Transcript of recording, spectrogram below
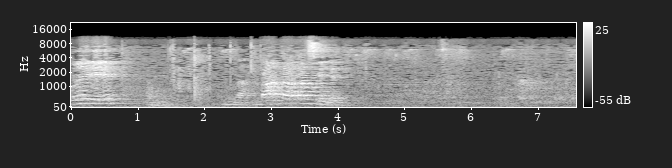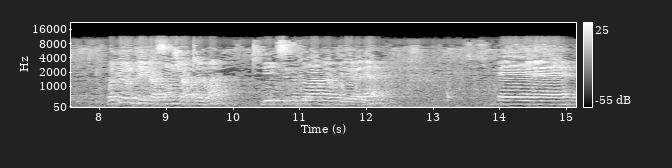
Buna ne diyelim? Bantta atan silindir. Bakıyorum tekrar son şartlarıma. Bir sıkıntı var mı yok mu devrede? Ee,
